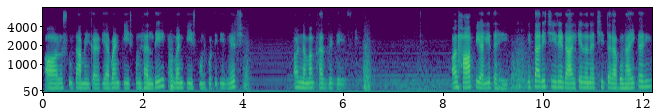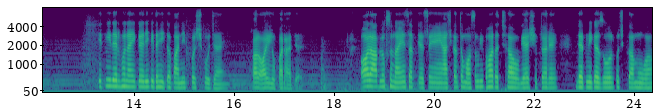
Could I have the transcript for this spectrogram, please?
اور اس میں شامل کر دیا ون ٹی اسپون ہلدی ون ٹی اسپون کٹی کی مرچ اور نمک حسب ٹیسٹ اور ہاف پیالی دہی. یہ ساری چیزیں ڈال کے انہوں نے اچھی طرح بنائی کری. اتنی دیر بنائی کری کہ دہی کا پانی خشک ہو جائے اور آئل اوپر آ جائے. اور آپ لوگ سنائیں سب کیسے ہیں؟ آج کل تو موسم بھی بہت اچھا ہو گیا ہے، شکر ہے. گرمی کا زور کچھ کم ہوا.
